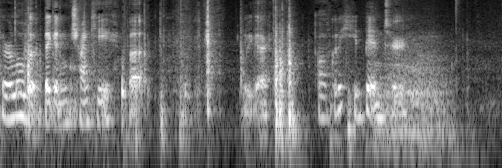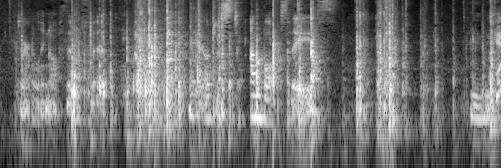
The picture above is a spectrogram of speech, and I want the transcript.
They're a little bit big and chunky, but here we go. Oh, I've got a headband too. Don't really know if that'll fit. I'll just unbox these. There we go.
